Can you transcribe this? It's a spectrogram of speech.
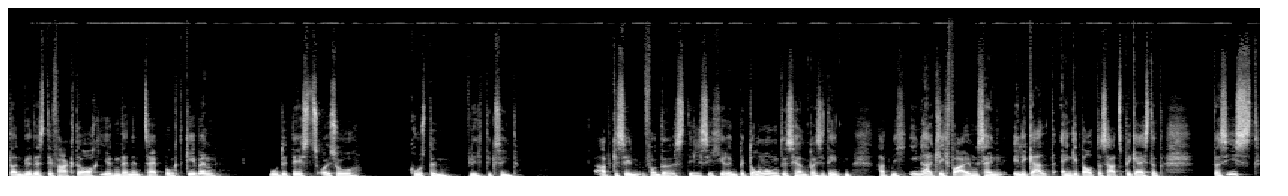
dann wird es de facto auch irgendeinen Zeitpunkt geben, wo die Tests also kostenpflichtig sind. Abgesehen von der stilsicheren Betonung des Herrn Präsidenten hat mich inhaltlich vor allem sein elegant eingebauter Satz begeistert. Das ist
